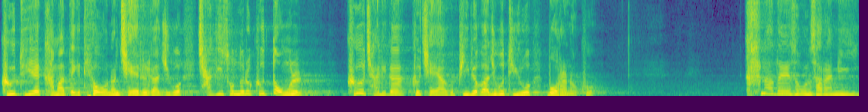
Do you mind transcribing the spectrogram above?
그 뒤에 가마떼기 태워오는 재를 가지고 자기 손으로 그 똥을 그 자기가 그 재하고 비벼가지고 뒤로 몰아놓고 카나다에서 온 사람이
